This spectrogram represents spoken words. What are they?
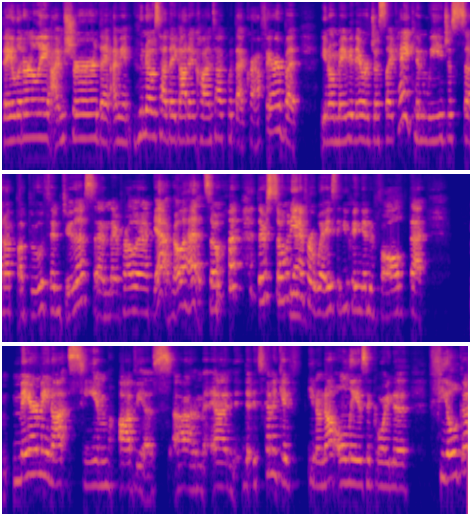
they literally, I'm sure they, I mean, who knows how they got in contact with that craft fair, but you know, maybe they were just like, hey, can we just set up a booth and do this? And they're probably like, yeah, go ahead. So there's so many Yeah. different ways that you can get involved that may or may not seem obvious. Um, and it's going to give, you know, not only is it going to feel good,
